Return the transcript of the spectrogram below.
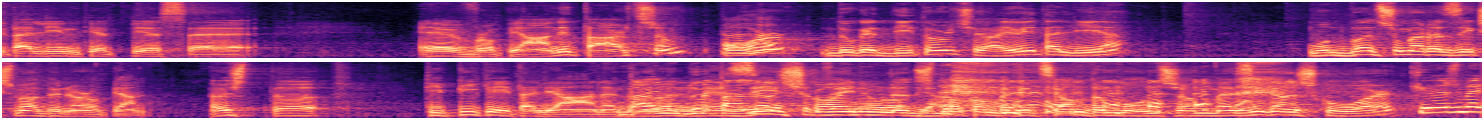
Italinë të jetë pjesë e e evropianit të ardhshëm, por duke ditur që ajo Italia mund të bëhet shumë e rrezikshme aty në Europian. Është tipike italiane, domethënë mezi shkojnë në çdo kompeticion të mundshëm, mezi kanë shkuar. Kjo është me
